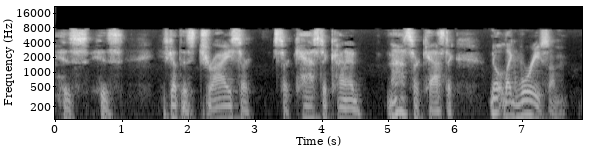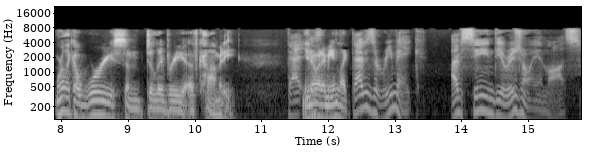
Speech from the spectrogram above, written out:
his his he's got this dry sar- sarcastic kind of not sarcastic. No, like worrisome. More like a worrisome delivery of comedy. That you know what I mean? Like that is a remake. I've seen the original In Laws,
